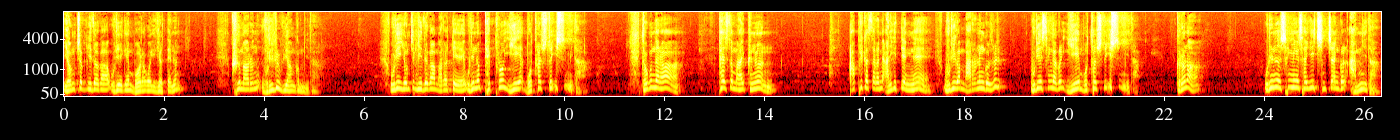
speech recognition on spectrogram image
영적 리더가 우리에게 뭐라고 얘기할 때는 그 말은 우리를 위한 겁니다. 우리 영적 리더가 말할 때 우리는 100% 이해 못할 수도 있습니다. 더군다나 패스터 마이크는 아프리카 사람이 아니기 때문에 우리가 말하는 것을 우리의 생각을 이해 못할 수도 있습니다. 그러나 우리는 생명의 사역이 진짜인 걸 압니다.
